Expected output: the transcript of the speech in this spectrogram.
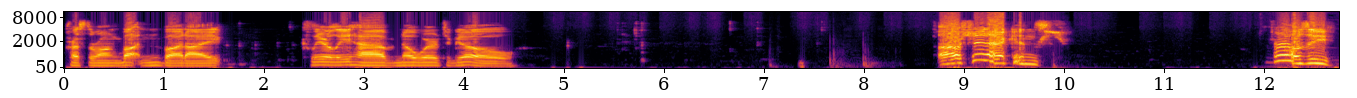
pressed the wrong button, but I clearly have nowhere to go. Oh shit, Atkins! Drowzee!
